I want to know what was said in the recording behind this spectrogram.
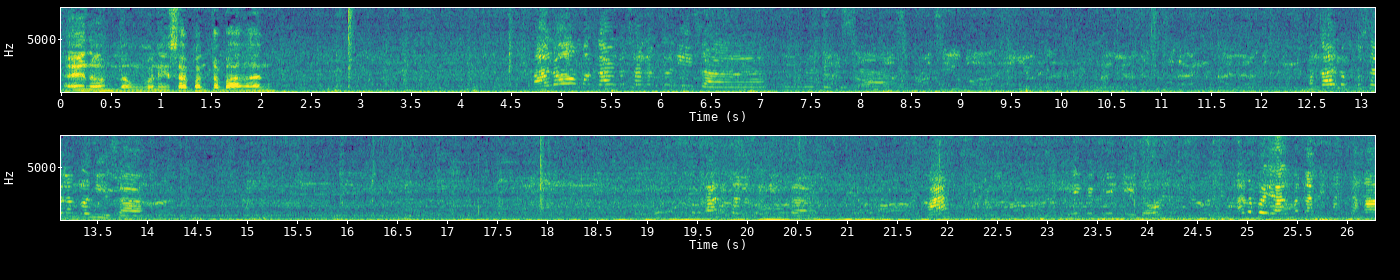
Ayun o, Longganisa Pantabangan. Ano, magkano sa langganisa? Sino tita? Magkano po sa langganisa? Magkano sa langganisa? Ha? 350 kilo? Ano ba yan? Matamis at saka?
